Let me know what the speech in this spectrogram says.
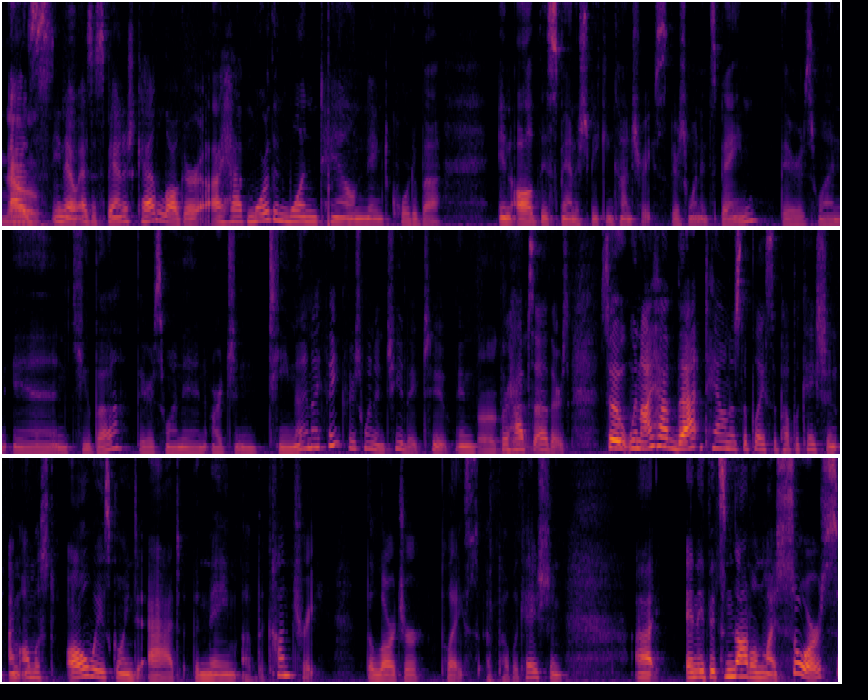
Now- as you know, as a Spanish cataloger, I have more than one town named Cordoba in all the Spanish-speaking countries. There's one in Spain, there's one in Cuba, there's one in Argentina, and I think there's one in Chile too, and perhaps others. So when I have that town as the place of publication, I'm almost always going to add the name of the country, the larger place of publication. Uh, and if it's not on my source,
